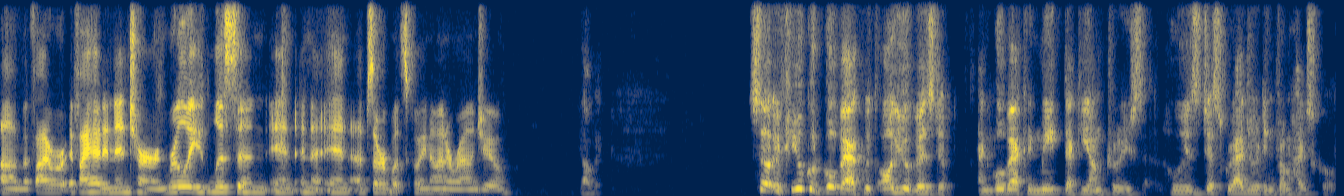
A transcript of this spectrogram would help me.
Um, if I were, if I had an intern, really listen and, and and observe what's going on around you. Love it. So, if you could go back with all your wisdom and go back and meet that young Teresa, who is just graduating from high school.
